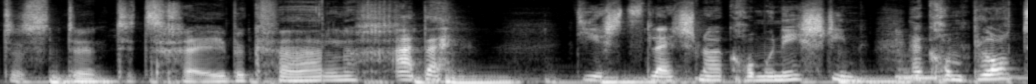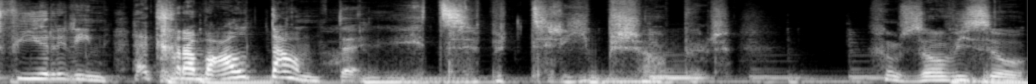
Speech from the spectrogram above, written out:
Das klingt jetzt eben gefährlich. Eben, die ist zuletzt noch eine Kommunistin, eine Komplottführerin, eine Krawalltante. Jetzt übertreibst du aber. Und sowieso,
